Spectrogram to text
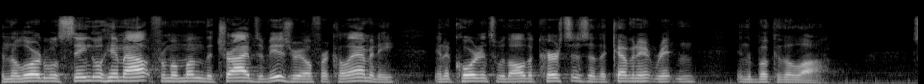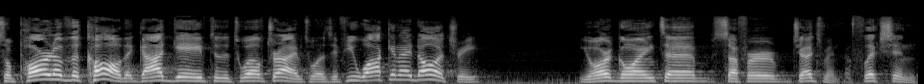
and the Lord will single him out from among the tribes of Israel for calamity in accordance with all the curses of the covenant written in the book of the law. So part of the call that God gave to the 12 tribes was if you walk in idolatry, you're going to suffer judgment, affliction,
